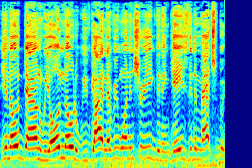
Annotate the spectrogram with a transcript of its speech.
you know, down, we all know that we've gotten everyone intrigued and engaged in the match, but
